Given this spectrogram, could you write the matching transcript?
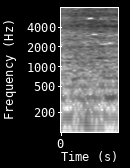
I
